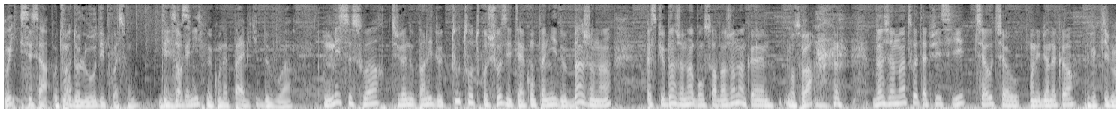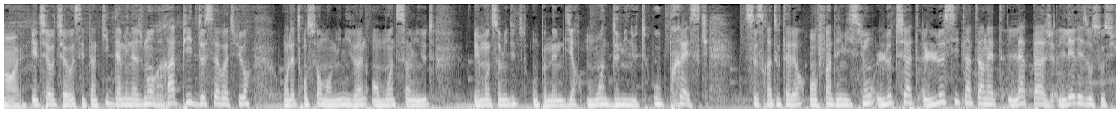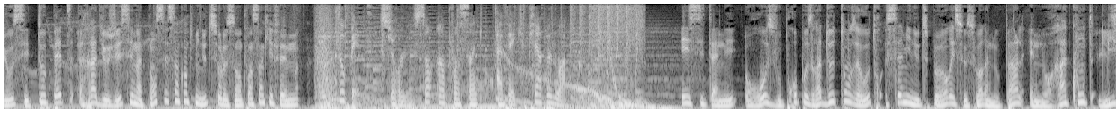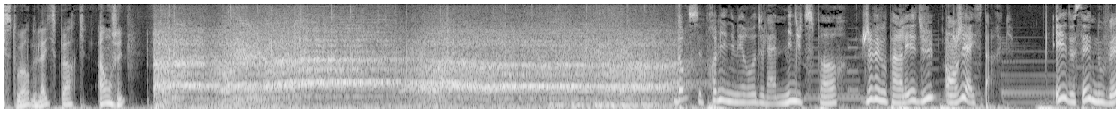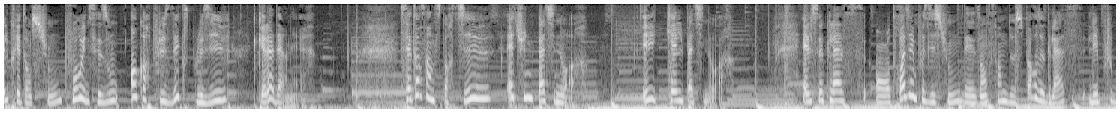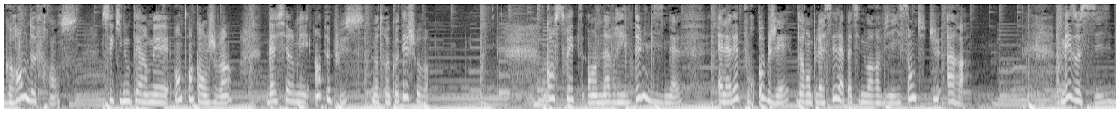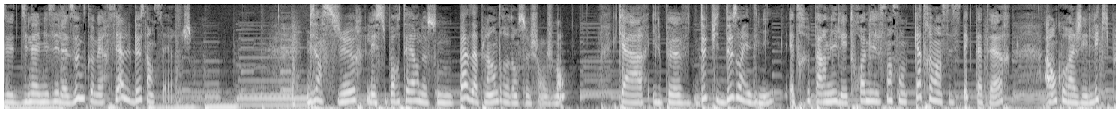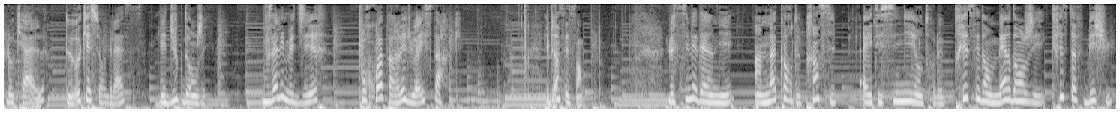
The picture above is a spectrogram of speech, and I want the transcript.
Oui, c'est ça. Autour Ouais. de l'eau, des poissons, Des organismes qu'on n'a pas l'habitude de voir. Mais ce soir, tu vas nous parler de toute autre chose et tu es accompagné de Benjamin. Parce que Benjamin, bonsoir Benjamin quand même. Bonsoir. Benjamin, toi, t'as pu essayer Ciao Ciao. On est bien d'accord? Effectivement, ouais. Et Ciao Ciao, c'est un kit d'aménagement rapide de sa voiture. On la transforme en minivan en moins de 5 minutes. Et moins de 5 minutes, on peut même dire moins de 2 minutes, ou presque. Ce sera tout à l'heure en fin d'émission. Le chat, le site internet, la page, les réseaux sociaux, c'est Topette Radio G. C'est maintenant, c'est 50 minutes sur le 100.5 FM. Topette sur le 101.5 avec Pierre Benoît. Et cette année, Rose vous proposera de temps à autre sa minute sport. Et ce soir, elle nous parle, elle nous raconte l'histoire de l'Ice Park à Angers. Ce premier numéro de la Minute Sport, je vais vous parler du Angers Ice Park et de ses nouvelles prétentions pour une saison encore plus explosive que la dernière. Cette enceinte sportive est une patinoire. Et quelle patinoire? Elle se classe en troisième position des enceintes de sport de glace les plus grandes de France, ce qui nous permet, en tant qu'angevin, d'affirmer un peu plus notre côté chauvin. Construite en avril 2019, elle avait pour objet de remplacer la patinoire vieillissante du Hara, mais aussi de dynamiser la zone commerciale de Saint-Serge. Bien sûr, les supporters ne sont pas à plaindre dans ce changement, car ils peuvent, depuis deux ans et demi, être parmi les 3586 spectateurs à encourager l'équipe locale de hockey sur glace, les Ducs d'Angers. Vous allez me dire, pourquoi parler du Ice Park? Eh bien, c'est simple. Le 6 mai dernier, un accord de principe a été signé entre le précédent maire d'Angers, Christophe Béchu,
